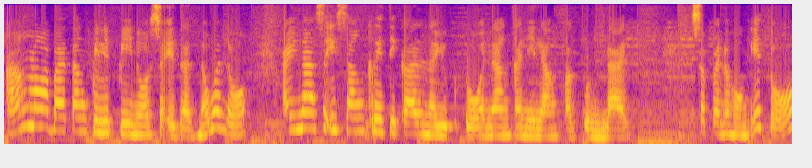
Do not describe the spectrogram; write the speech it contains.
Ang mga batang Pilipino sa edad na walo ay nasa isang kritikal na yugto ng kanilang pag-unlad. Sa panahong ito,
